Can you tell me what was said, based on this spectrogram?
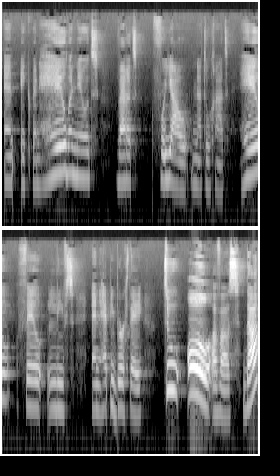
En ik ben heel benieuwd waar het voor jou naartoe gaat. Heel veel liefs en happy birthday to all of us. Dag!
